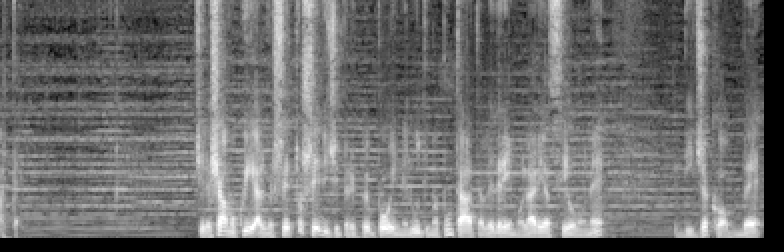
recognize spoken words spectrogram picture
a te. Ci lasciamo qui al versetto 16 perché poi nell'ultima puntata vedremo la reazione di Giacobbe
